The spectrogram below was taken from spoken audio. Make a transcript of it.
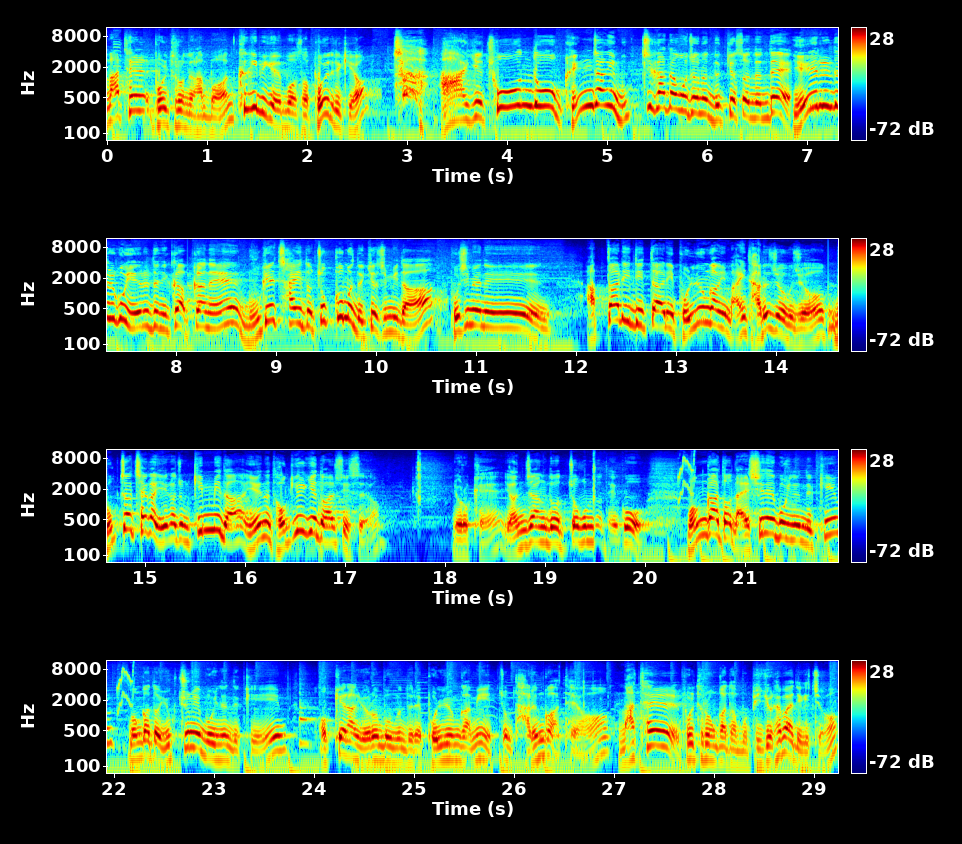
마텔 볼트론을 한번 크기 비교해보아서 보여드릴게요. 자, 아 이게 초혼도 굉장히 묵직하다고 저는 느꼈었는데 얘를 들고 얘를 드니까 약간의 무게 차이도 조금은 느껴집니다. 보시면은 앞다리, 뒷다리 볼륨감이 많이 다르죠, 그죠? 목 자체가 얘가 좀 깁니다. 얘는 더 길게도 할 수 있어요. 이렇게 연장도 조금 더 되고 뭔가 더 날씬해 보이는 느낌, 뭔가 더 육중해 보이는 느낌 어깨랑 이런 부분들의 볼륨감이 좀 다른 것 같아요. 마텔 볼트론과도 한번 비교를 해봐야 되겠죠.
